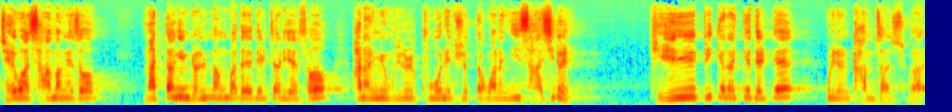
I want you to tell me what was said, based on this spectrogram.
죄와 사망에서 마땅히 멸망받아야 될 자리에서 하나님이 우리를 구원해 주셨다고 하는 이 사실을 깊이 깨닫게 될 때 우리는 감사할 수가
